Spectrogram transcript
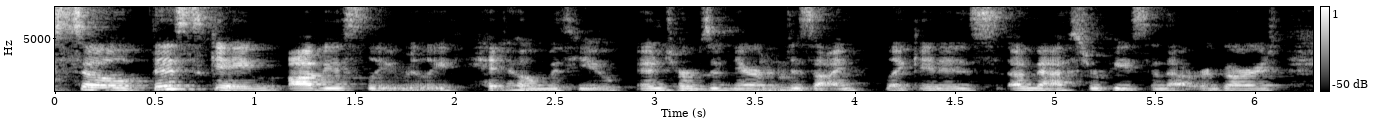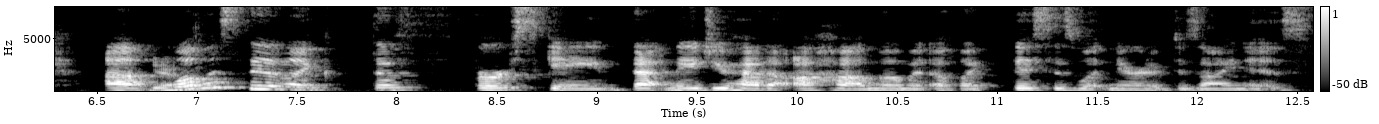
so this game obviously really hit home with you in terms of narrative Mhm. design. Like it is a masterpiece in that regard. Um, Yeah. What was the like the first game that made you have the aha moment of like this is what narrative design is?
